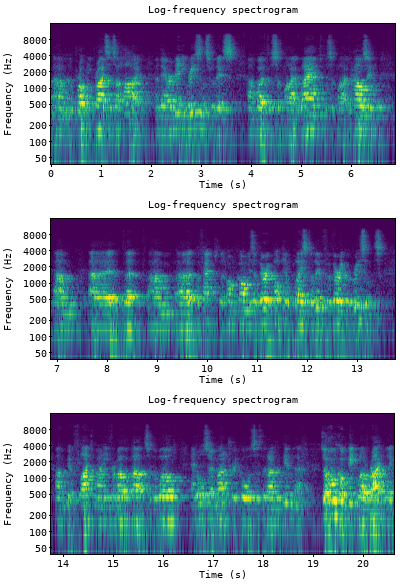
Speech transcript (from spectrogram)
um, and property prices are high, and there are many reasons for this, um, both the supply of land, the supply of housing, uh, the, um, uh, the fact that Hong Kong is a very popular place to live for very good reasons. Um, you know, flight money from other parts of the world, and also monetary causes that underpin that. So Hong Kong people are rightly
